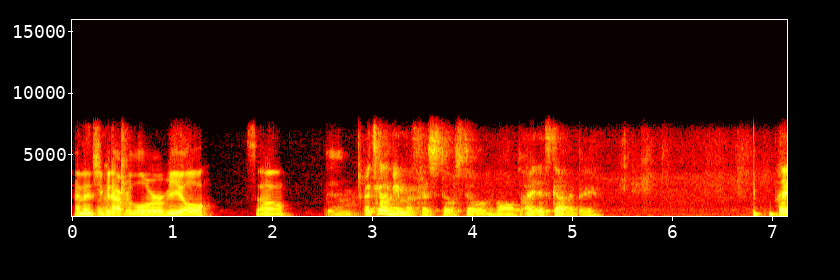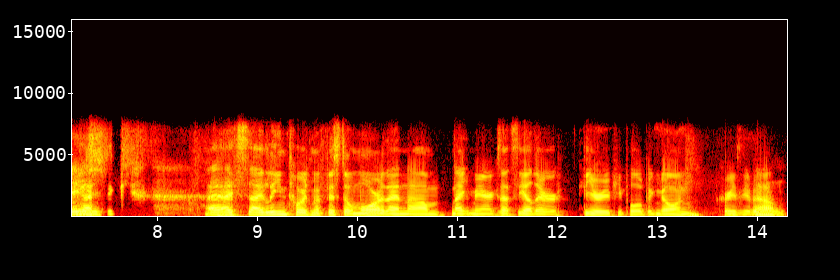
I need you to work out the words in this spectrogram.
and then she could have her little reveal. So Damn. It's got to be Mephisto still involved. I, it's got to be. And yeah, I he's just- think I, I, I lean towards Mephisto more than um, Nightmare because that's the other theory people have been going crazy about. Mhm.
